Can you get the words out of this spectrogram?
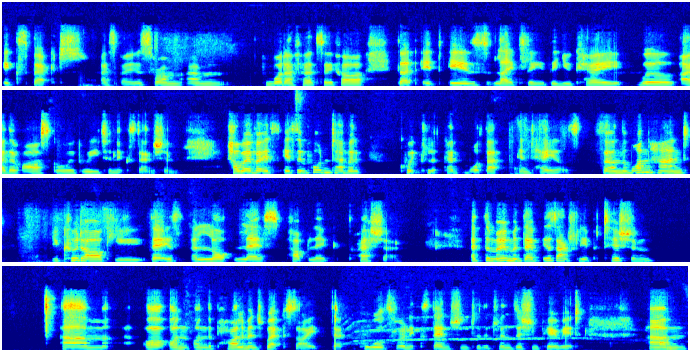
expect, I suppose, from um, from what I've heard so far, that it is likely the UK will either ask or agree to an extension. However, it's it's important to have a quick look at what that entails. So on the one hand, you could argue there is a lot less public pressure. At the moment, there is actually a petition um, on, on the Parliament's website that calls for an extension to the transition period. Um,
